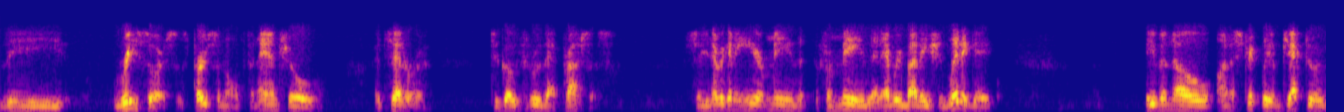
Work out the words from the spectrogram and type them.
the resources, personal, financial, etc., to go through that process. So you're never going to hear me from me that everybody should litigate, even though on a strictly objective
